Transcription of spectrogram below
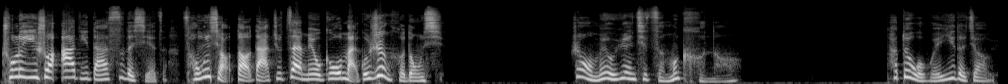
除了一双阿迪达斯的鞋子，从小到大就再没有给我买过任何东西。让我没有怨气，怎么可能？他对我唯一的教育，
